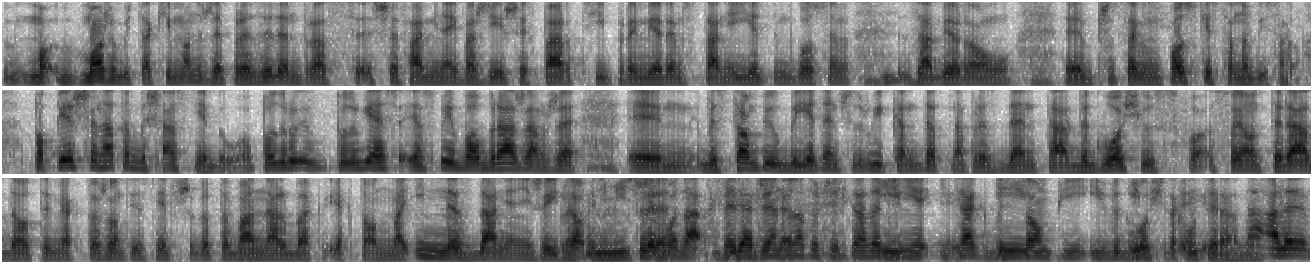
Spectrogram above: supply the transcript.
mo, może być taki moment, że prezydent wraz z szefami najważniejszych partii, premierem stanie jednym głosem zabiorą, y, przedstawią polskie stanowisko. Po pierwsze na to by szans nie było. Po, dru, po drugie ja, sobie wyobrażam, że wystąpiłby jeden czy drugi kandydat na prezydenta, wygłosił swo, swoją tyradę o tym, jak to rząd jest nieprzygotowany, albo jak, jak to on ma inne zdania, Ale to, które było na bez chwileczkę. względu na to, czy jest rada, czy nie, i tak i- wystąpi i wygłosi i- taką tyradę. No ale y,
